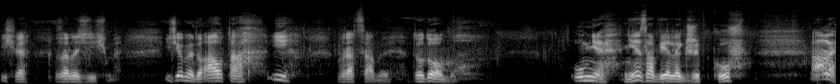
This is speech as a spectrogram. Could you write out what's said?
i się znaleźliśmy. Idziemy do auta i wracamy do domu. U mnie nie za wiele grzybków, ale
